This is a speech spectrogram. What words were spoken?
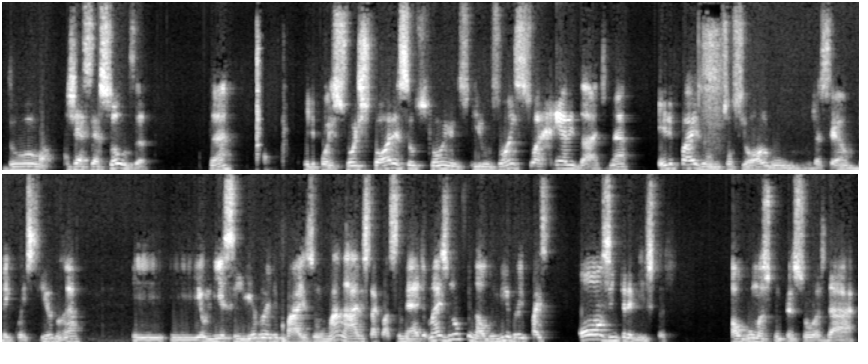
do Gessé Souza, né? Ele pôs sua história, seus sonhos, ilusões, sua realidade, né? Ele faz um sociólogo, um Gessé um bem conhecido, né? E, e, eu li esse livro, ele faz uma análise da classe média, mas no final do livro ele faz 11 entrevistas, algumas com pessoas da,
